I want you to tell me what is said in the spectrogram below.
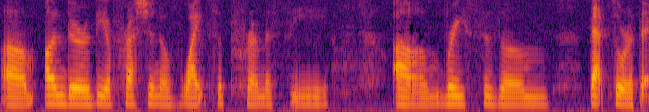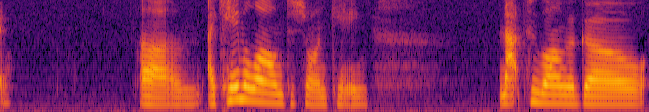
um, under the oppression of white supremacy, um, racism, that sort of thing. Um, I came along to Shaun King not too long ago,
